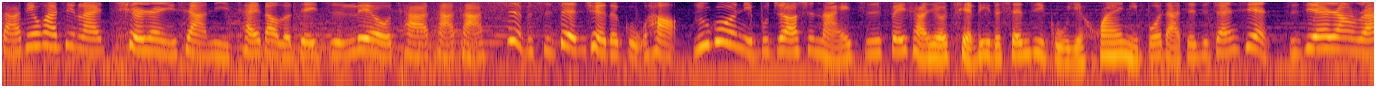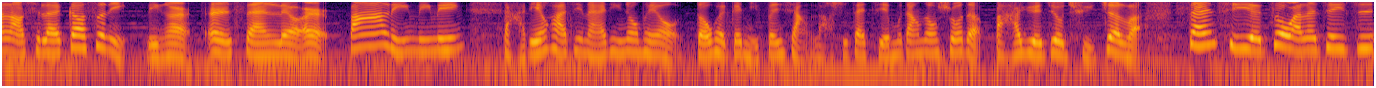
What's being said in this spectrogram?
打电话进来确认一下，你猜到的这只六叉叉叉是不是正确的股号？如果你不知道是哪一只非常有潜力的生技股，也欢迎你拨打这支专线，直接让阮。阮老师来告诉你，零二二三六二八零零零打电话进来，听众朋友都会跟你分享老师在节目当中说的，八月就取证了，三期也做完了这一支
